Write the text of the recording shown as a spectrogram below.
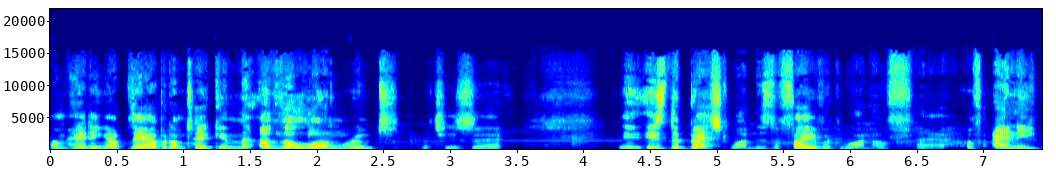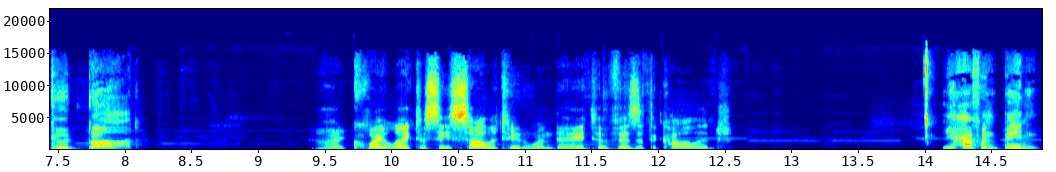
I'm heading up there. But I'm taking the, the long route, which is. Uh, is the best one, is the favored one of uh, of any good bard. Oh, I'd quite like to see Solitude one day to visit the college. You haven't been.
